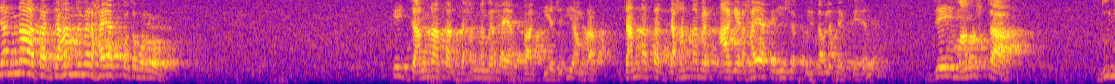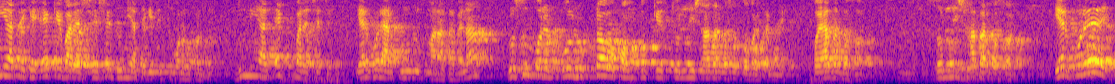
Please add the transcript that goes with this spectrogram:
জান্নাত আর জাহান্নামের হায়াত কত বড়? এই জান্নাত আর জাহান্নামের হায়াত বাদ দিয়ে যদি আমরা জান্নাত আর জাহান্নামের আগের হায়াতের হিসাব করি, তাহলে দেখবেন যে মানুষটা দুনিয়া থেকে একেবারে শেষে দুনিয়া থেকে মৃত্যুবরণ করবে। দুনিয়ার একবারে শেষে। এরপরে আর কোনো লোক মারা যাবে না। রসুল বলেন, ওই লোকটাও কমপক্ষে চল্লিশ হাজার বছর কবরে থাকবে। কয় হাজার বছর? চল্লিশ হাজার বছর। এরপরে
